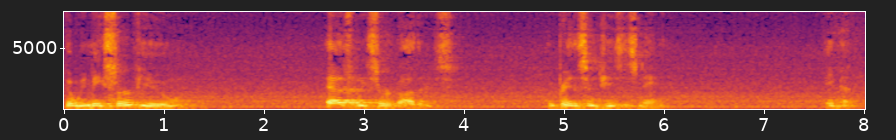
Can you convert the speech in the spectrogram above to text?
that we may serve you as we serve others. We pray this in Jesus' name. Amen.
